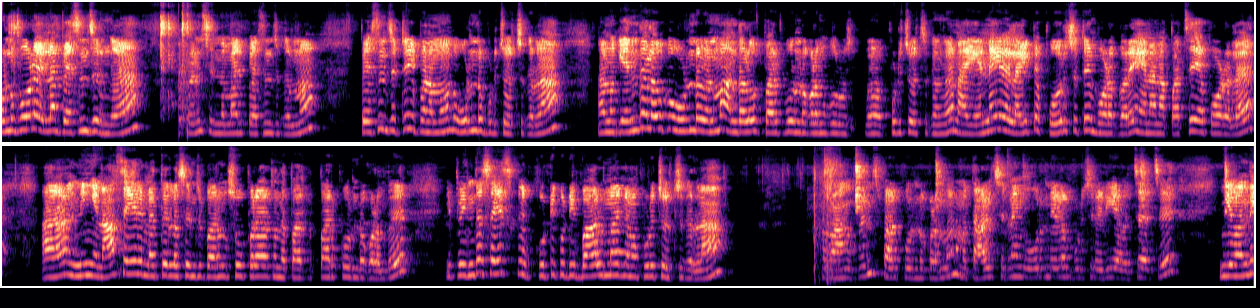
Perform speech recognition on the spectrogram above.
ஒன்று போல் எல்லாம் பிசைஞ்சிருங்க. ஃப்ரெண்ட்ஸ் இந்த மாதிரி பிசைஞ்சுக்கணும் பிசைஞ்சிட்டு இப்போ நம்ம வந்து உருண்டை பிடிச்சி வச்சுக்கலாம். நமக்கு எந்த அளவுக்கு உருண்டை வேணுமோ அந்த அளவுக்கு பருப்பு உருண்டை குழம்புக்கு பிடிச்சி வச்சுக்கோங்க. நான் எண்ணெயில் லைட்டாக பொரிச்சுட்டையும் போட போகிறேன் ஏன்னா நான் பச்சையாக போடலை. அதனால் நீங்கள் நான் செய்கிற மெத்தடில் செஞ்சு பாருங்கள் சூப்பராக இருக்கும் இந்த பருப்பு பருப்பு உருண்டை குழம்பு. இப்போ இந்த சைஸ்க்கு குட்டி குட்டி பால் மாதிரி நம்ம பிடிச்சி வச்சுக்கலாம். வாங்க ஃப்ரெண்ட்ஸ் பருப்பு உருண்டை குழம்பு. நம்ம தாளிச்சிடலாம் இங்கே உருண்டையெல்லாம் பிடிச்சி ரெடியாக வச்சாச்சு. இங்கே வந்து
